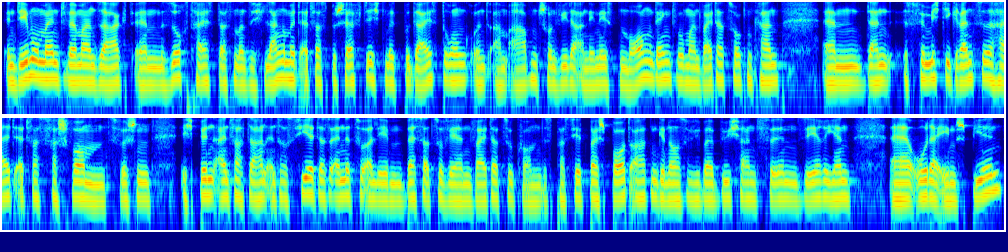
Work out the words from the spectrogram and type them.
in dem Moment, wenn man sagt, ähm, Sucht heißt, dass man sich lange mit etwas beschäftigt, mit Begeisterung und am Abend schon wieder an den nächsten Morgen denkt, wo man weiterzocken kann, ähm, dann ist für mich die Grenze Grenze halt etwas verschwommen zwischen, ich bin einfach daran interessiert, das Ende zu erleben, besser zu werden, weiterzukommen. Das passiert bei Sportarten genauso wie bei Büchern, Filmen, Serien äh, oder eben Spielen.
